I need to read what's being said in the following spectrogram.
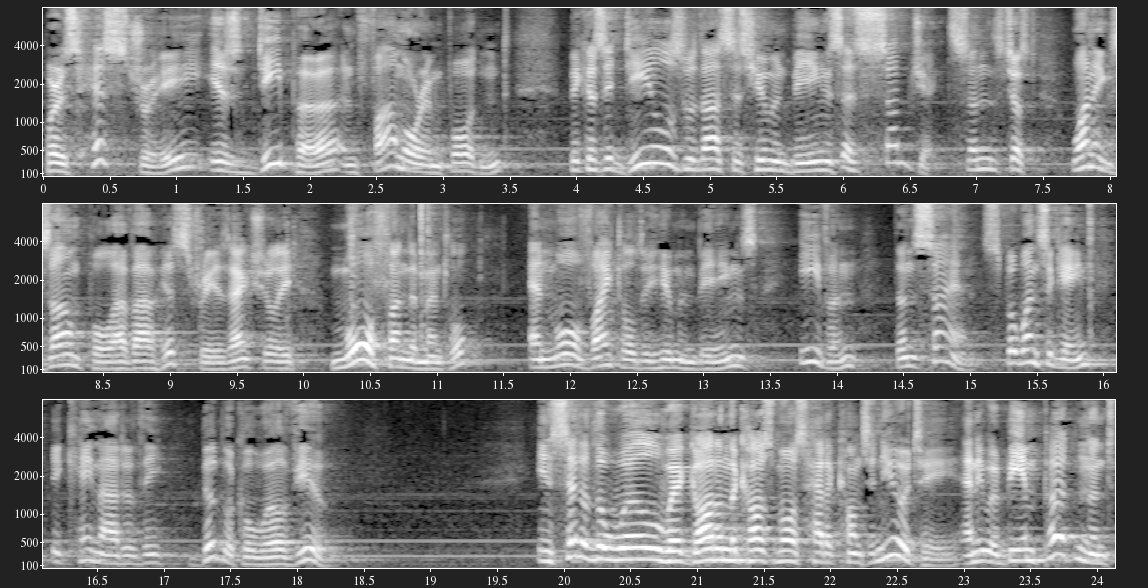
Whereas history is deeper and far more important because it deals with us as human beings as subjects. And it's just one example of how history is actually more fundamental and more vital to human beings even than science. But once again, it came out of the biblical worldview. Instead of the world where God and the cosmos had a continuity, and it would be impertinent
